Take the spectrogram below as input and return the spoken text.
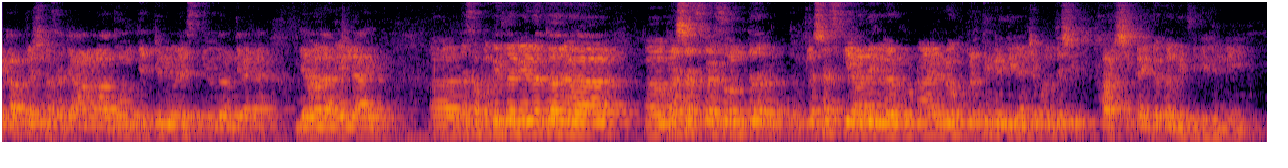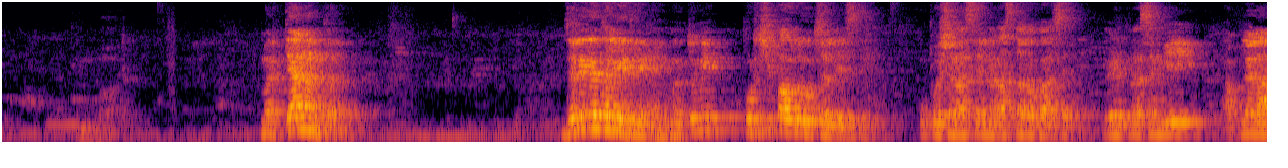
एका प्रश्नासाठी आम्हाला दोन ते तीन वेळेस निवेदन द्यायला द्यावं लागलेले आहेत. अ, तसं बघितलं गेलं तर अ, तर प्रशासकीय अधिकारी आणि लोकप्रतिनिधी यांच्याकडून तशी फारशी काही दखल घेतली गेली नाही मग त्यानंतर जरी दखल घेतली नाही मग तुम्ही पुढची पावलं उचलली असते उपोषण असेल रस्ता रोका असेल वेळ प्रसंगी आपल्याला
